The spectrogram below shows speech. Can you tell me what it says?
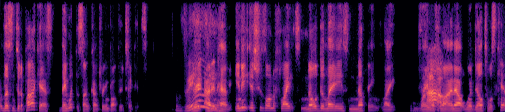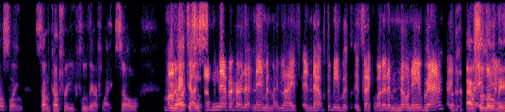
listened to the podcast, they went to Sun Country and bought their tickets. Really? They, I didn't have any issues on the flights, no delays, nothing. Like wow. they were flying out where Delta was canceling. Sun Country flew their flight, so Mark, you know, I tell you, a, I've never heard that name in my life, and that to me, it's like one of them no-name brand. Absolutely,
